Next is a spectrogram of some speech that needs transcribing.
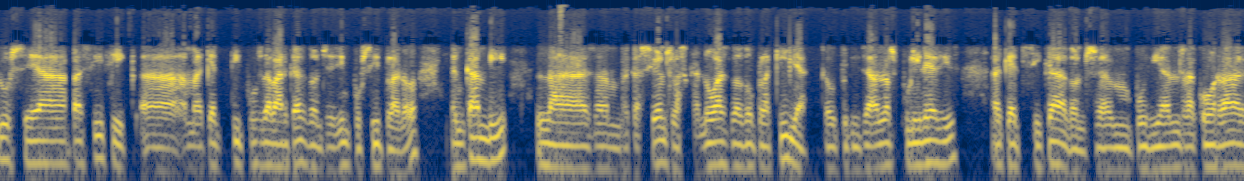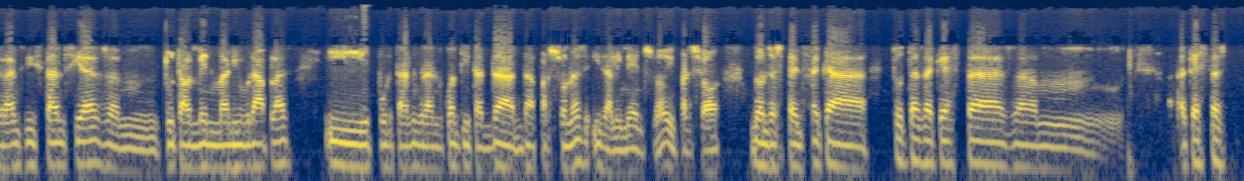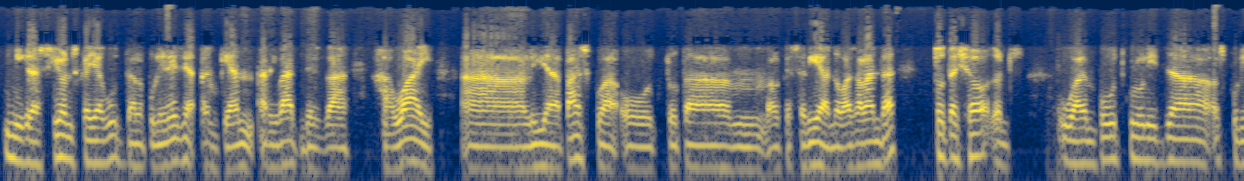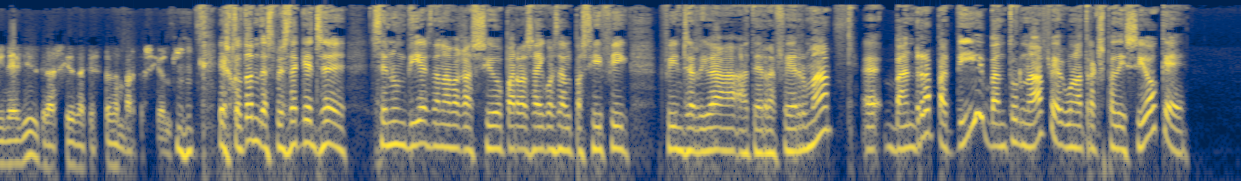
l'oceà Pacífic eh, amb aquest tipus de barques doncs és impossible, no? En canvi, les embarcacions, les canoes de doble quilla que utilitzaven els polinesis, aquests sí que doncs, podien recórrer grans distàncies em, totalment maniobrables i portant gran quantitat de, de persones i d'aliments, no? I per això doncs, es pensa que totes aquestes, um, aquestes migracions que hi ha hagut de la Polinèsia en què han arribat des de Hawaii a l'illa de Pasqua o tot um, el que seria Nova Zelanda, tot això doncs, ho han pogut colonitzar els polinesis gràcies a aquestes embarcacions. Mhm. I escolta'm, després d'aquests eh, 101 dies de navegació per les aigües del Pacífic fins a arribar a terra ferma, eh, van repetir? Van tornar a fer alguna altra expedició o què?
